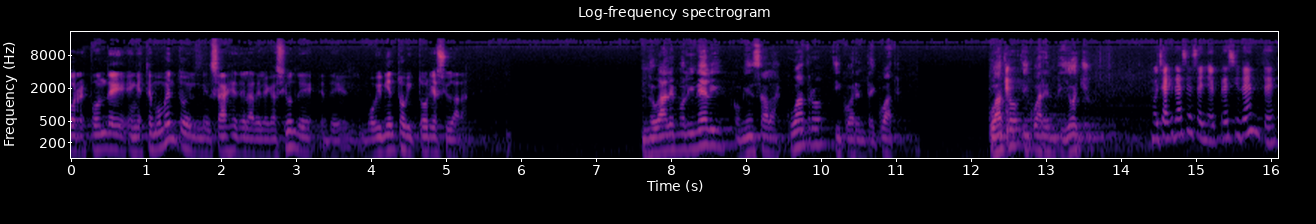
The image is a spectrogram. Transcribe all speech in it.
corresponde en este momento el mensaje de la delegación de- del Movimiento Victoria Ciudadana. Nogales Molinelli comienza a las 4 y 44. 4 y 48. Muchas gracias, señor presidente.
